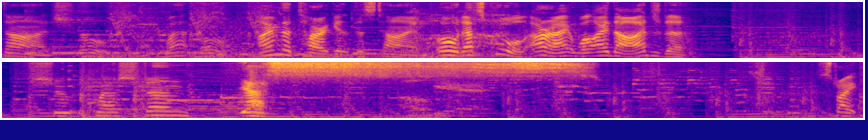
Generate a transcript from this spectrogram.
Dodge. Oh, what? Oh, I'm the target this time. Oh, that's cool. Alright, well, I dodged. Shoot the question. Yes! Strike.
